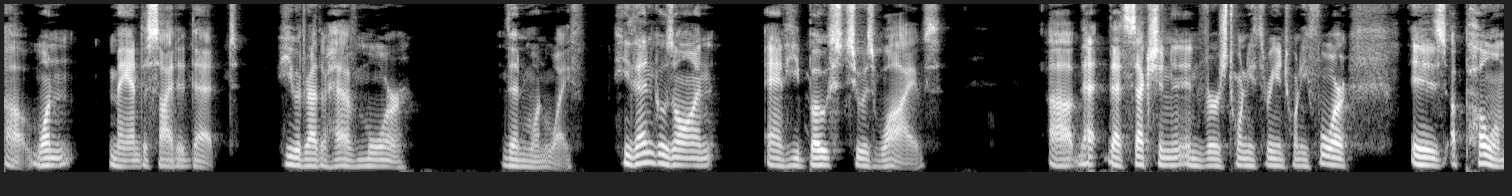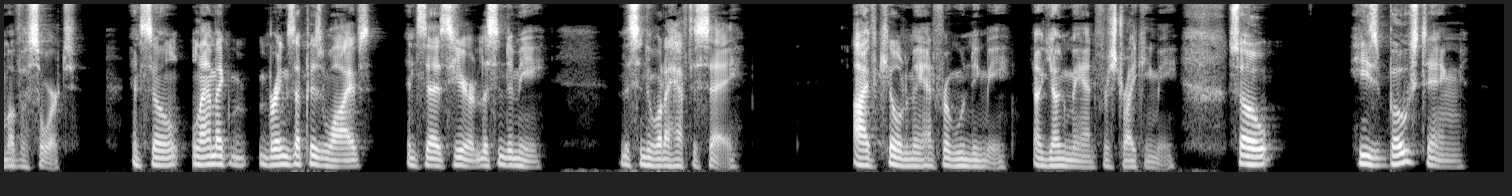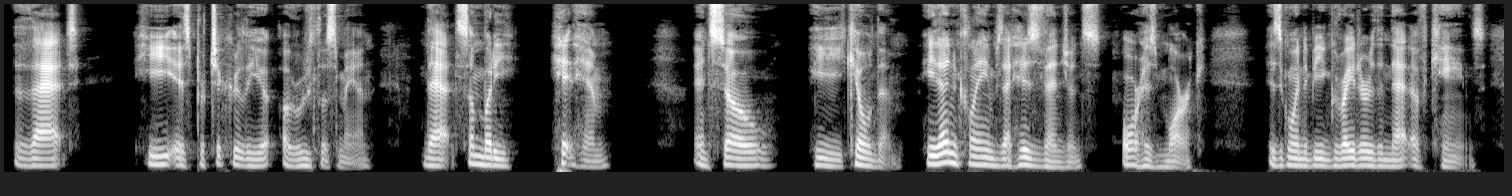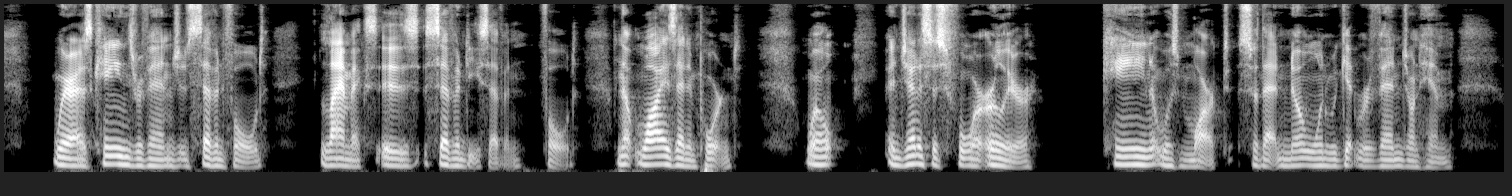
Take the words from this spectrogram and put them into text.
uh, one man decided that he would rather have more than one wife. He then goes on and he boasts to his wives. Uh, that that section in verse 23 and 24 is a poem of a sort. And so Lamech brings up his wives and says, Here, listen to me. Listen to what I have to say. I've killed a man for wounding me, a young man for striking me. So he's boasting that he is particularly a ruthless man, that somebody hit him, and so he killed them. He then claims that his vengeance, or his mark, is going to be greater than that of Cain's. Whereas Cain's revenge is sevenfold, Lamech's is 77 fold. Now, why is that important? Well, in Genesis 4 earlier, Cain was marked so that no one would get revenge on him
